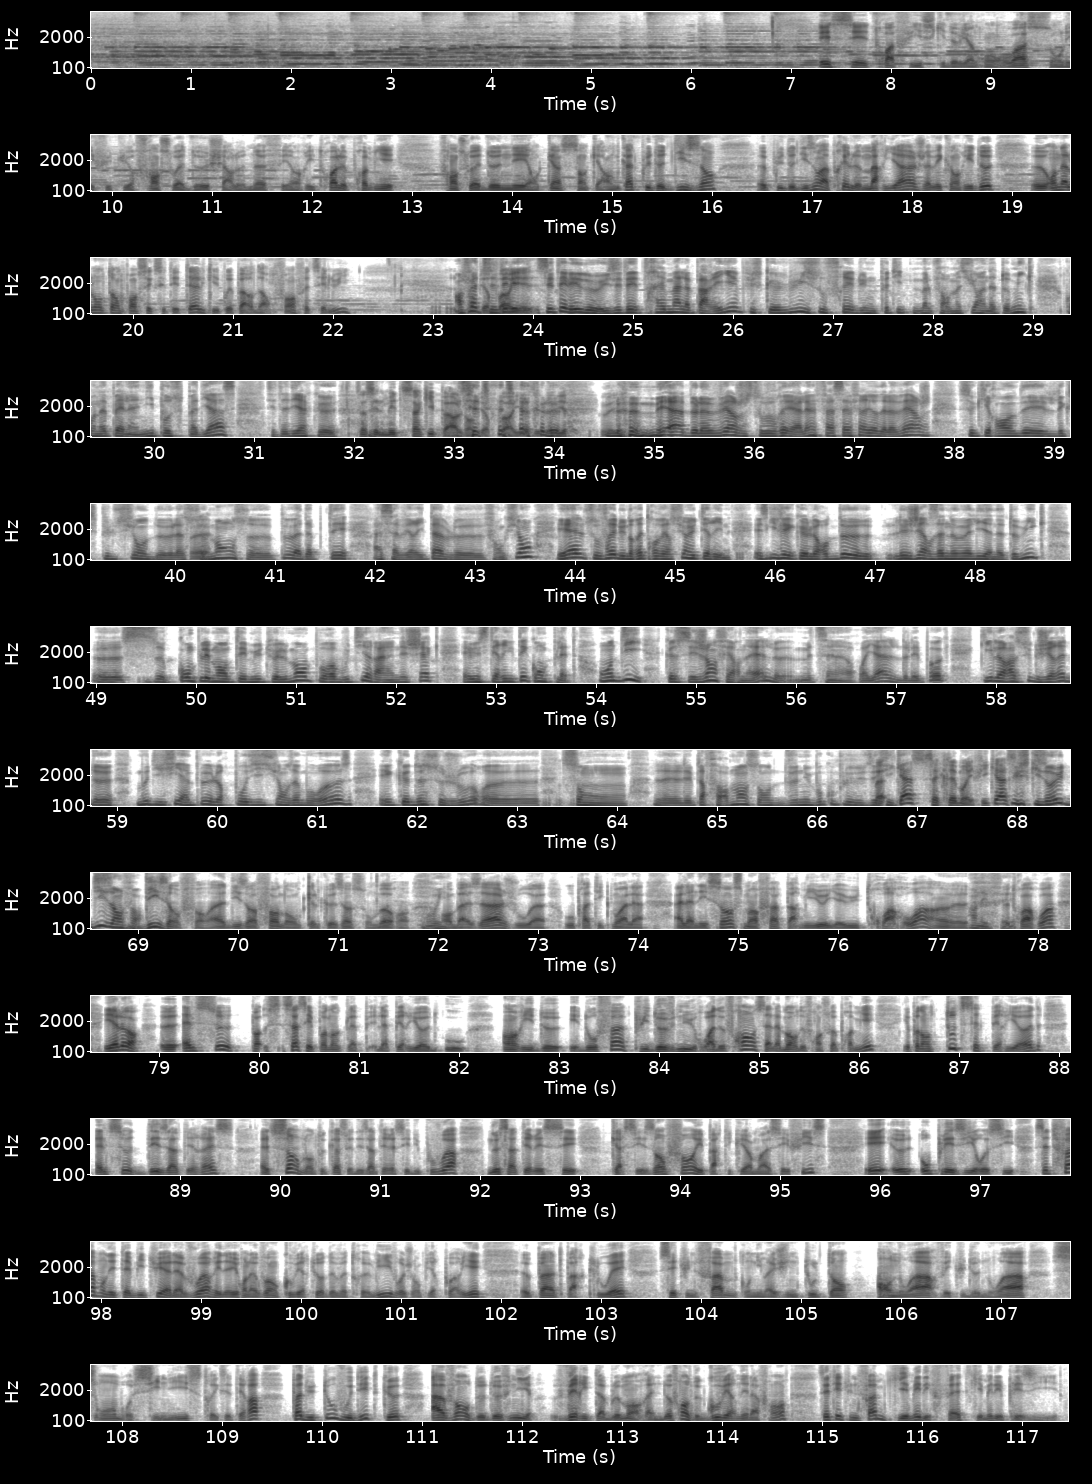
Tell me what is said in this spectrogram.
Et ces trois fils qui deviendront rois sont les futurs François II, Charles IX et Henri III. Le premier, François II, né en 1544, plus de dix ans, euh, plus de dix ans après le mariage avec Henri II. Euh, on a longtemps pensé que c'était elle qui prépare d'enfants. En fait, c'est lui. En fait, c'était les, deux. Ils étaient très mal appareillés puisque lui souffrait d'une petite malformation anatomique qu'on appelle un hypospadias, c'est-à-dire que... Ça, c'est le médecin qui parle, le, le méa de la verge s'ouvrait à l'inface inférieure de la verge, ce qui rendait l'expulsion de la semence euh, peu adaptée à sa véritable fonction, et elle souffrait d'une rétroversion utérine. Et ce qui fait que leurs deux légères anomalies anatomiques euh, se complémentaient mutuellement pour aboutir à un échec et à une stérilité complète. On dit que c'est Jean Fernel, médecin royal de l'époque, qui leur a suggéré de modifier un peu leurs positions amoureuses et que de ce jour, euh, les performances sont devenues beaucoup plus bah, efficaces. Sacrément efficaces. Puisqu'ils ont eu 10 enfants. 10 enfants, hein, 10 enfants dont quelques-uns sont morts en, bas âge ou, ou pratiquement à la, à la naissance. Mais enfin, parmi eux, il y a eu trois rois. Hein, en effet. trois rois. Et alors, euh, elle se... Ça, c'est pendant que la période où Henri II est dauphin, puis devenu roi de France à la mort de François Ier. Et pendant toute cette période, elle se désintéresse, elle semble en tout cas se désintéresser du pouvoir, ne s'intéresser qu'à ses enfants et particulièrement à ses fils, et euh, au plaisir aussi. Cette femme, on est habitué à la voir, et d'ailleurs on la voit en couverture de votre livre, Jean-Pierre Poirier, euh, peinte par Clouet. C'est une femme qu'on imagine tout le temps en noir, vêtue de noir, sombre, sinistre, etc. Pas du tout. Vous dites que avant de devenir véritablement reine de France, de gouverner la France, c'était une femme qui aimait les fêtes, qui aimait les plaisirs.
